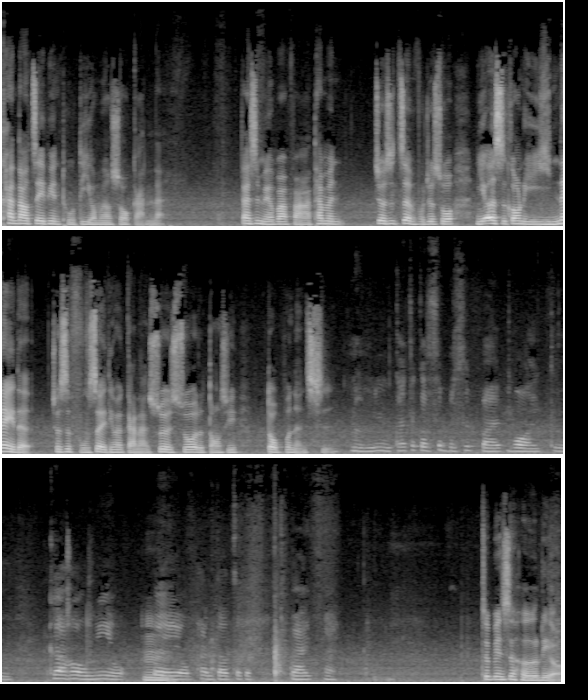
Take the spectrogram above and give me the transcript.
看到这片土地有没有受感染。但是没有办法，他们就是政府就说，你二十公里以内的，就是辐射一定会感染，所以所有的东西都不能吃。妈妈，它这个是不是白白的？看后面会有看到这个白白。这边是河流，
